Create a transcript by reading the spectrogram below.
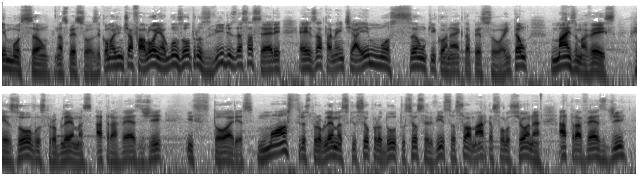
emoção nas pessoas. E como a gente já falou em alguns outros vídeos dessa série, é exatamente a emoção que conecta a pessoa. Então, mais uma vez, resolva os problemas através de histórias. Mostre os problemas que o seu produto, o seu serviço, a sua marca soluciona através de histórias.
